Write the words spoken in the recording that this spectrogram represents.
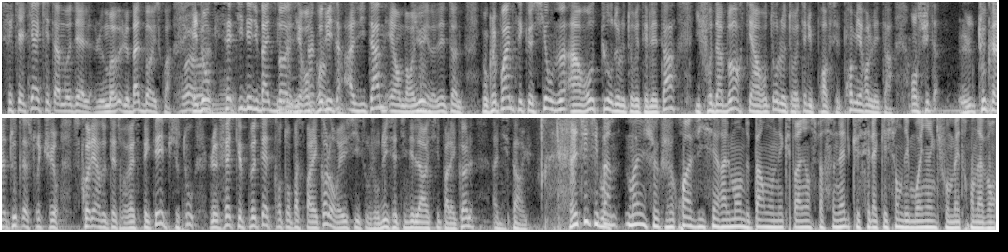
c'est quelqu'un qui est un modèle, le, bad boys, quoi. Ouais, et ouais, donc, cette idée du bad boys est reproduite 50, ça. ad vitam, et en banlieue, il y en a des tonnes. Donc, le problème, c'est que si on veut un retour de l'autorité de l'État, il faut d'abord qu'il y ait un retour de l'autorité du prof. C'est le premier rang de l'État. Ensuite, toute la, toute la structure scolaire doit être respectée, et puis surtout, le fait que peut-être, quand on passe par l'école, on réussisse. Aujourd'hui, cette idée de la réussite par l'école a disparu. Thibault. Enfin, moi, je, je crois viscéralement, de par mon expérience personnelle, que c'est la question des moyens qu'il faut mettre en avant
